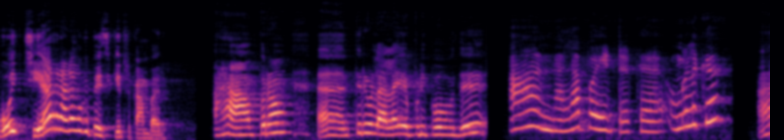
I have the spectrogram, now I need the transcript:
போய் சேர்ற அளவுக்கு பேசிக்கிட்டு இருக்கான் பாரு. அப்புறம் திருவிழாலாம் எப்படி போகுது? ஆ நல்லா போயிட்டு இருக்கு. உங்களுக்கு? ஆ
